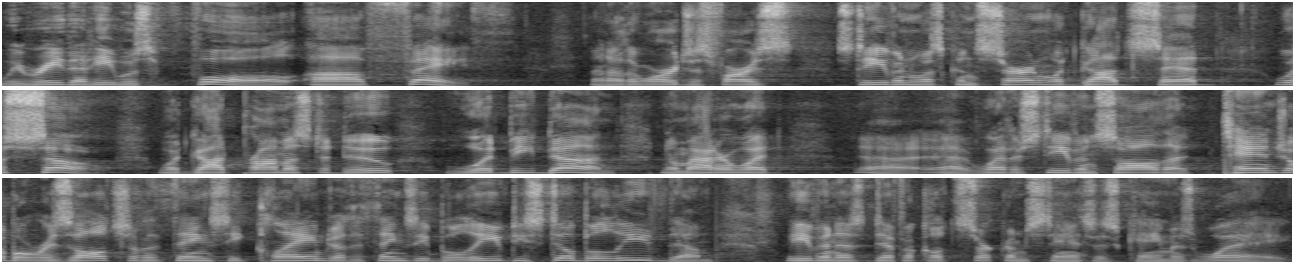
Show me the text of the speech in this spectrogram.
we read that he was full of faith. In other words, as far as Stephen was concerned, what God said was so. What God promised to do would be done. No matter what, uh, uh, whether Stephen saw the tangible results of the things he claimed or the things he believed, he still believed them, even as difficult circumstances came his way.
